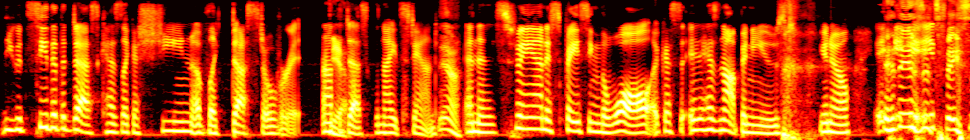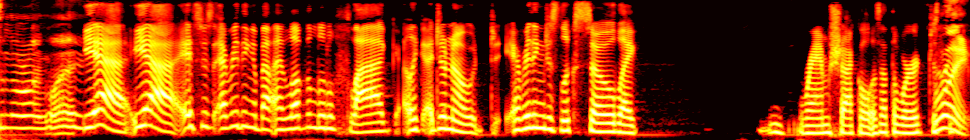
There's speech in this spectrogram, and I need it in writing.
you could see that the desk has like a sheen of like dust over it. Not Yeah. the desk, the nightstand. Yeah. And then this fan is facing the wall. I guess it has not been used. You know. it is. it- it's facing the wrong way. yeah, yeah. It's just everything about. I love the little flag. Like I don't know. Everything just looks so like ramshackle. Is that the word? Just right.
